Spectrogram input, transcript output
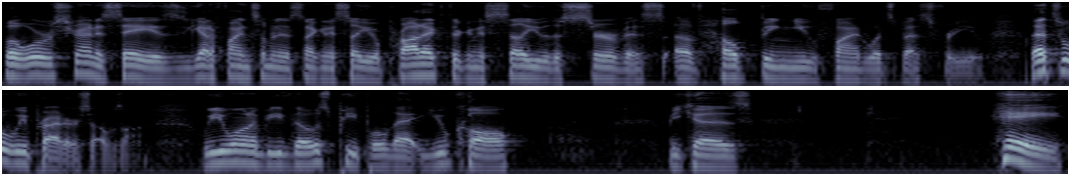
But what we're trying to say is you got to find somebody that's not going to sell you a product. They're going to sell you the service of helping you find what's best for you. That's what we pride ourselves on. We want to be those people that you call because, hey,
